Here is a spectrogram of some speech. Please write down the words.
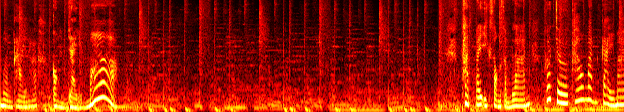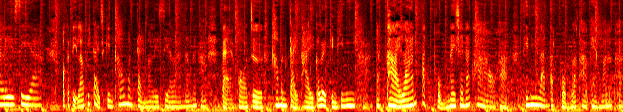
เมืองไทยนะคะ กล่องใหญ่มากถัดไปอีกสองสาร้านก็เจอข้าวมันไก่มาเลเซีย ปกติแล้วพี่ไก่จะกินข้าวมันไก่มาเลเซียร้านนั้นนะคะ แต่พอเจอข้าวมันไก่ไทยก็เลยกินที่นี่ค่ะถ่ายร้านตัดผมในชัยนาทาวค่ะ ที่นี่ร้านตัดผมราคาแพงมากค่ะ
